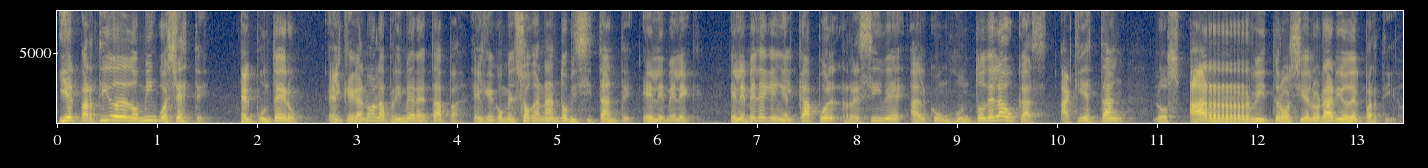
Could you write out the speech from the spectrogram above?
Y el partido de domingo es este, el puntero, el que ganó la primera etapa, el que comenzó ganando visitante, el Emelec. El Emelec en el Capuel recibe al conjunto del Aucas. Aquí están los árbitros y el horario del partido.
